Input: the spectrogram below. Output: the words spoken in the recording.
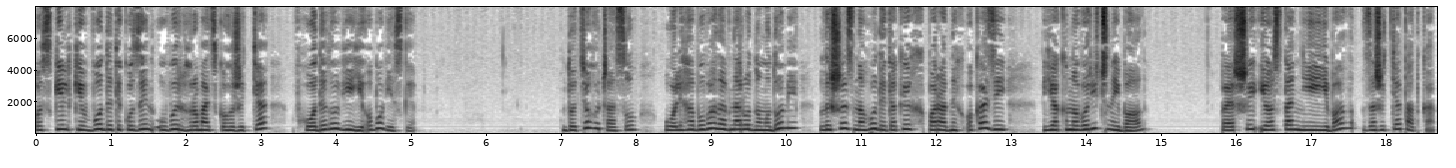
оскільки вводити кузин у вир громадського життя входило в її обов'язки. До цього часу Ольга бувала в народному домі лише з нагоди таких парадних оказій, як новорічний бал, перший і останній її бал за життя татка,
